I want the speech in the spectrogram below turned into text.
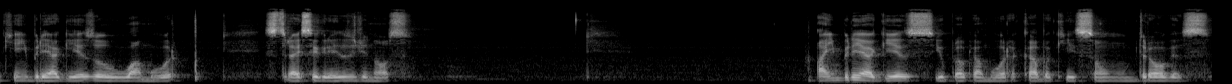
que a embriaguez ou o amor extrai segredos de nós. A embriaguez e o próprio amor acaba que são drogas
